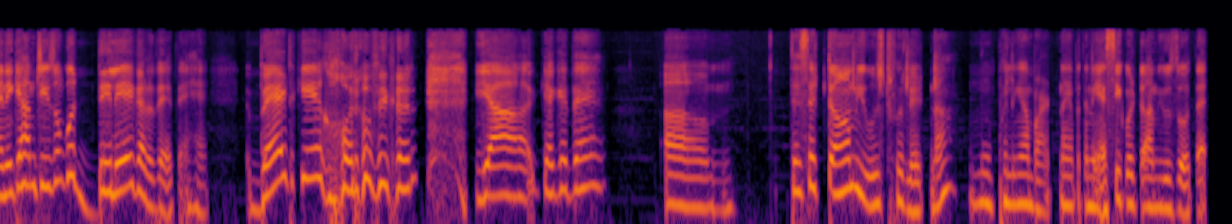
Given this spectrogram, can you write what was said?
यानी कि हम चीज़ों को डिले कर देते हैं। बैठ के गौर फ़िक्र या क्या कहते हैं जैसे टर्म यूज़ फॉर लेट ना, मूंगफलियाँ बांटना, पता नहीं ऐसी कोई टर्म यूज़ होता है।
